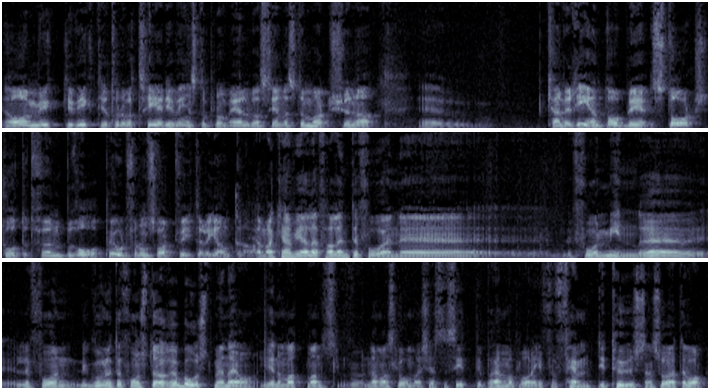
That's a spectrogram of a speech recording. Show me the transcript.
Ja, mycket viktigt. Jag tror det var tredje vinsten på de elva senaste matcherna. Eh, kan det rent av bli startskottet för en bra period för de svartvita eleganterna? Ja, man kan i alla fall inte få en... Eh, få en mindre... Eller få en... Det går väl inte att få en större boost menar jag. Genom att man... När man slår Manchester City på hemmaplan inför 50 000 så att det var.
